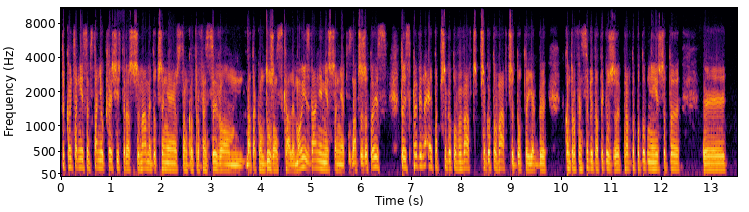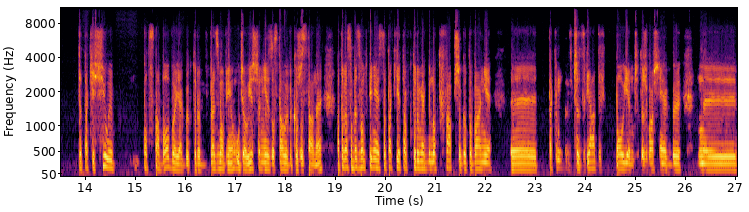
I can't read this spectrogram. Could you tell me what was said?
do końca nie jestem w stanie określić teraz, czy mamy do czynienia już z tą kontrofensywą na taką dużą skalę. Moim zdaniem jeszcze nie. To znaczy, że to jest, to jest pewien etap przygotowywawczy, przygotowawczy do tej jakby kontrofensywy, dlatego że prawdopodobnie jeszcze te, y, te takie siły podstawowe, jakby, które wezmą w niej udział, jeszcze nie zostały wykorzystane. Natomiast bez wątpienia jest to taki etap, w którym jakby no, trwa przygotowanie, y, tak, czy zwiad bojem, czy też właśnie jakby y,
